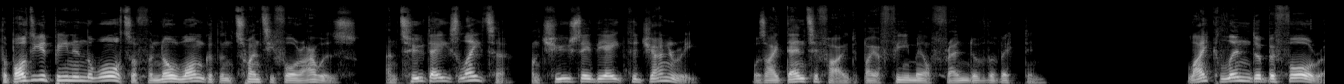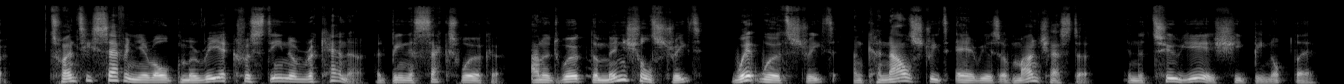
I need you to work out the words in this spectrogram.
The body had been in the water for no longer than 24 hours, and two days later, on Tuesday, the 8th of January, was identified by a female friend of the victim. Like Linda before her, 27 year old Maria Christina Requena had been a sex worker and had worked the Minshull Street, Whitworth Street, and Canal Street areas of Manchester in the two years she'd been up there.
